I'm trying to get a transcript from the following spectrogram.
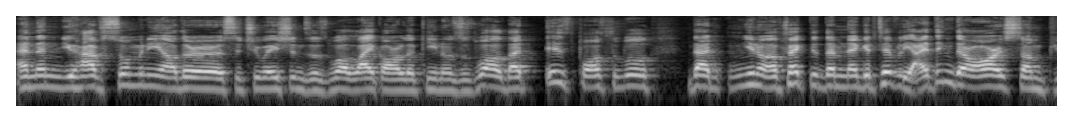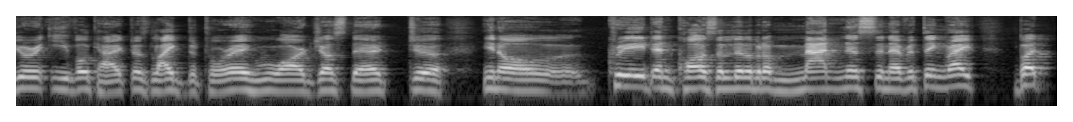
And then you have so many other situations as well, like Arlecchino's as well, that is possible that you know affected them negatively. I think there are some pure evil characters like Dottore who are just there to you know create and cause a little bit of madness and everything, right? But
